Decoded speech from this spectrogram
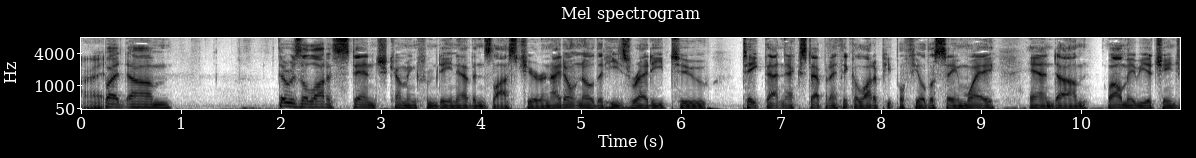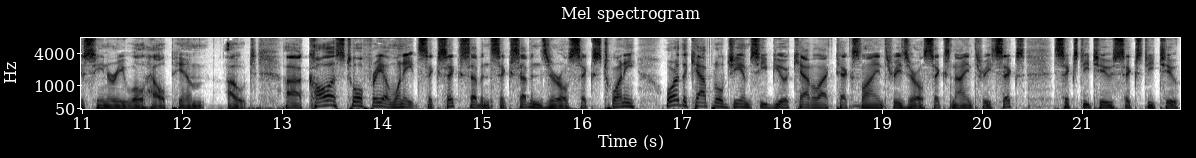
All right. But um, there was a lot of stench coming from Dane Evans last year, and I don't know that he's ready to take that next step. And I think a lot of people feel the same way. And um, well, maybe a change of scenery will help him out. Uh, call us toll free at 1 767 0620 or the Capital GMC Buick Cadillac text line 306 936 6262.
